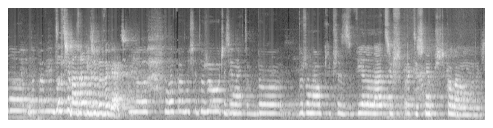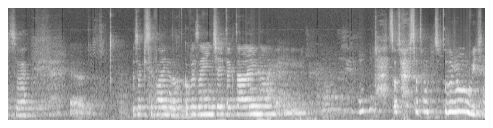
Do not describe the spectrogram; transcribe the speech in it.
No, na pewno Co trzeba zrobić, żeby wygrać? No, na pewno się dużo uczyć, jednak to było dużo nauki przez wiele lat, już praktycznie od przedszkola mi rodzice e, zapisywali na dodatkowe zajęcia i tak dalej, no i co, to, co, to, co to dużo mówić, no.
